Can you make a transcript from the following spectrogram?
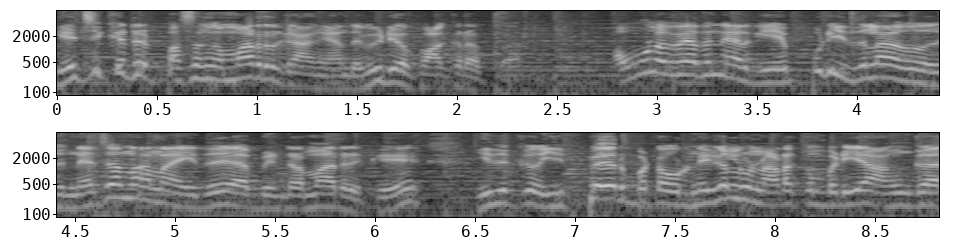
எஜுகேட்டட் பசங்க மாதிரி இருக்காங்க அந்த வீடியோ பார்க்குறப்ப அவ்வளோ வேதனையாக இருக்குது எப்படி இதெல்லாம் நிஜம்தானா இது அப்படின்ற மாதிரி இருக்குது இதுக்கு இப்பேற்பட்ட ஒரு நிகழ்வு நடக்கும்படியாக அங்கே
